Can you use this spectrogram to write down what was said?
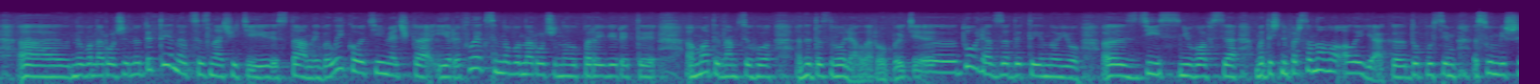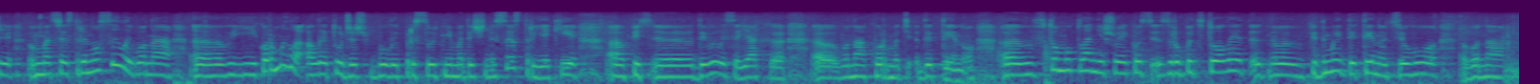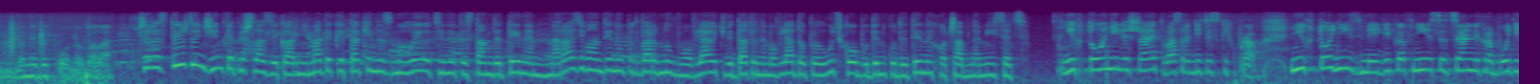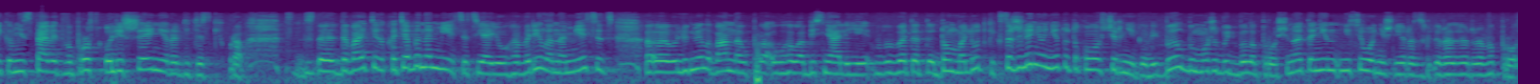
новонароджену дитину, це значить і стан великого тім'ячка, і рефлекси новонародженого перевірити. А мати нам цього не дозволяла робити. Е, Догляд за дитиною е, здійснювався медичним персоналом, але як? Допустим, суміші медсестри носили, вона е, її кормила, але тут же ж були присутні медичні сестри, які дивилися, як вона кормить дитину. В тому плані, що якось зробити туалет, підмити дитину, цього вона не виконувала. Через тиждень жінка пішла з лікарні. Медики так і не змогли оцінити стан дитини. Наразі Валентину Підвербну вмовляють віддати немовля до прилуцького будинку дитини хоча б на місяць. Никто не лишает вас родительских прав. Никто ни из медиков, ни из социальных работников не ставит вопрос о лишении родительских прав. Э, Давайте хотя бы на месяц, я ее уговорила, на месяц. Э, Людмила Ивановна про- уг- объясняли ей в этот дом малютки. К сожалению, нету такого в Чернигове. Был бы, может быть, было проще. Но это не, не сегодняшний раз- ра- ра- вопрос.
